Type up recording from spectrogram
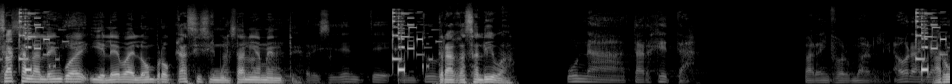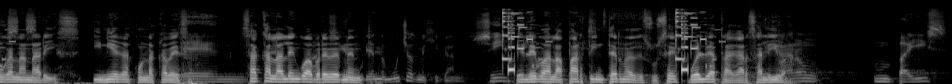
Saca la lengua y eleva el hombro casi simultáneamente. Traga saliva. una tarjeta para informarle. Ahora Arruga la nariz y niega con la cabeza. Saca la lengua brevemente. Eleva la parte interna de su ceja. Vuelve a tragar saliva. un país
